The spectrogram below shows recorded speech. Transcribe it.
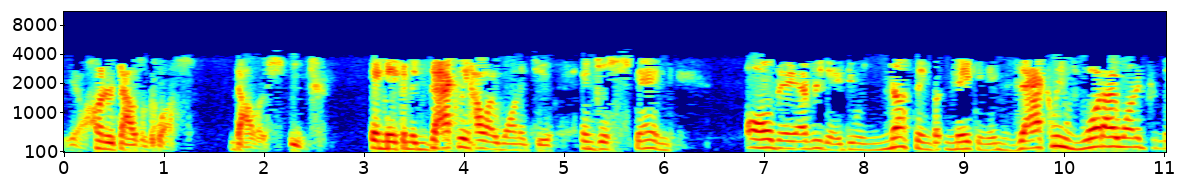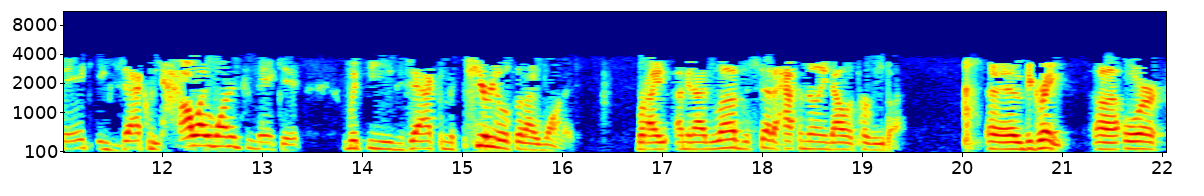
you know, hundred thousand plus dollars each and make them exactly how I wanted to and just spend all day, every day doing nothing but making exactly what I wanted to make, exactly how I wanted to make it with the exact materials that I wanted, right? I mean, I'd love to set a half a million dollar Paraiba. Uh, it would be great. Uh, or,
